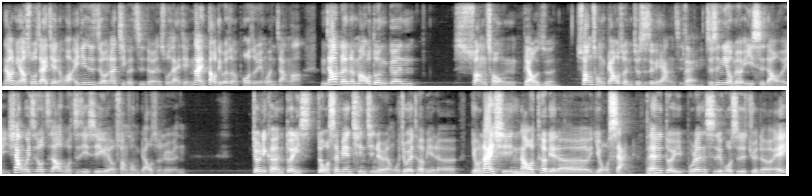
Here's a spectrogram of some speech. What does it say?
然后你要说再见的话，一定是只有那几个值得人说再见。那你到底为什么 po 这篇文章嘛？你知道人的矛盾跟双重标准。双重标准就是这个样子，对，只是你有没有意识到而已。像我一直都知道，我自己是一个有双重标准的人。就你可能对你对我身边亲近的人，我就会特别的有耐心，嗯、然后特别的友善。但是对于不认识或是觉得哎，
